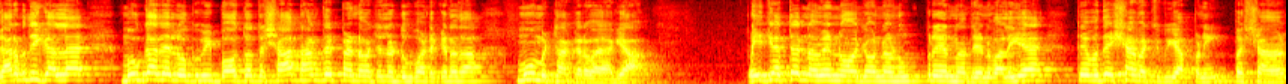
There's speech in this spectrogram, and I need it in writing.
ਗਰਵ ਦੀ ਗੱਲ ਹੈ। ਮੋਗਾ ਦੇ ਲੋਕ ਵੀ ਬਹੁਤ ਉਤਸ਼ਾਹਤ ਹਨ ਤੇ ਪਿੰਡ ਵਿੱਚ ਲੱਡੂ ਵੰਡ ਕੇ ਇਹਨਾਂ ਦਾ ਮੂੰਹ ਮਿੱਠਾ ਕਰਵਾਇਆ ਗਿਆ। ਇਹ ਜਿੱਤ ਨਵੇਂ ਨੌਜਵਾਨਾਂ ਨੂੰ ਪ੍ਰੇਰਣਾ ਦੇਣ ਵਾਲੀ ਹੈ ਤੇ ਵਿਦੇਸ਼ਾਂ ਵਿੱਚ ਵੀ ਆਪਣੀ ਪਛਾਣ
